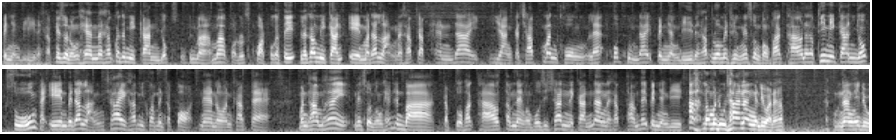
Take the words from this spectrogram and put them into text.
เป็นอย่างดีนะครับในส่วนของแฮนด์นะครับก็จะมีการยกสูงขึ้นมามากกว่ารถสปอร์ตปกติ แล้วก็มีการเอ็นมาด้านหลังนะครับจับแฮนด์ได้อย่างกระชับมั่นคง และควบคุมได้เป็นอย่างดีนะครับรวมไปถึงในส่วนของพักเท้านะครับที่มีการยกสูงแต่เอ็นไปด้านหลังใช่ครับมีความเป็นสปอร์ตแน่นอนครับแต่มันทำให้ในส่วนของแฮนเดิลบาร์กับตัวพักเท้าตำแหน่งของโพซิชันในการนั่งนะครับทำได้เป็นอย่างดีอะเรามาดูท่านั่งกันดีกว่านะครับผมนั่งให้ดู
